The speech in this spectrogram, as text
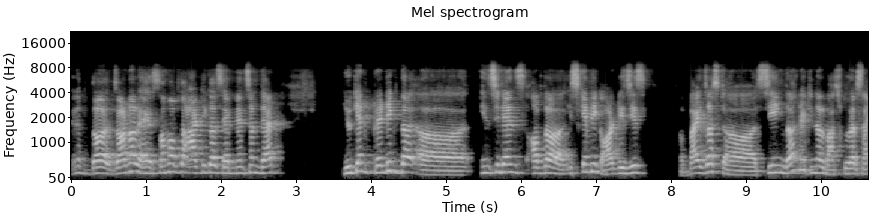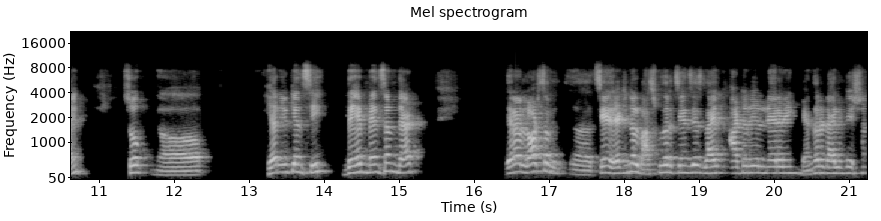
Know, the journal, has some of the articles have mentioned that you can predict the uh, incidence of the ischemic heart disease by just uh, seeing the retinal vascular sign. So uh, here you can see they have mentioned that there are lots of uh, retinal vascular changes like arterial narrowing, dilatation,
